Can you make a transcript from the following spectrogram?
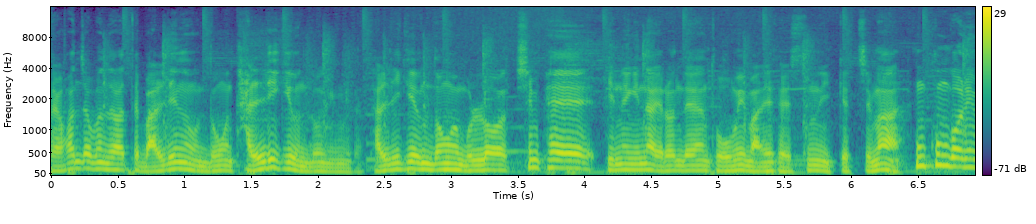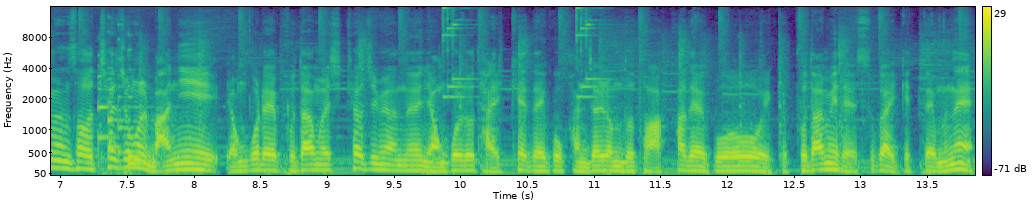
제 환자분들한테 말리는 운동은 달리기 운동입니다. 달리기 운동은 물론 심폐 기능이나 이런 데는 도움이 많이 될 수는 있겠지만 쿵쿵거리면서 체중을 많이 연골에 부담을 시켜주면은 연골도 닳게 되고 관절염도 더 악화되고 이렇게 부담이 될 수가 있기 때문에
